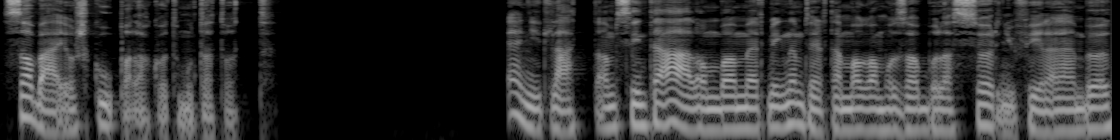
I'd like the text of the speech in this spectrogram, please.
szabályos kúpalakot mutatott. Ennyit láttam, szinte álomban, mert még nem tértem magamhoz abból a szörnyű félelemből,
